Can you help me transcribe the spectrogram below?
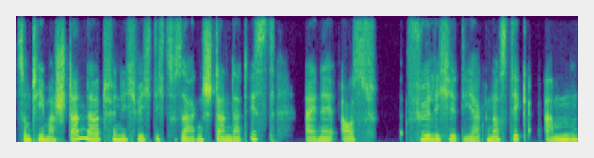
zum Thema Standard finde ich wichtig zu sagen, Standard ist eine aus ausführliche Diagnostik am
